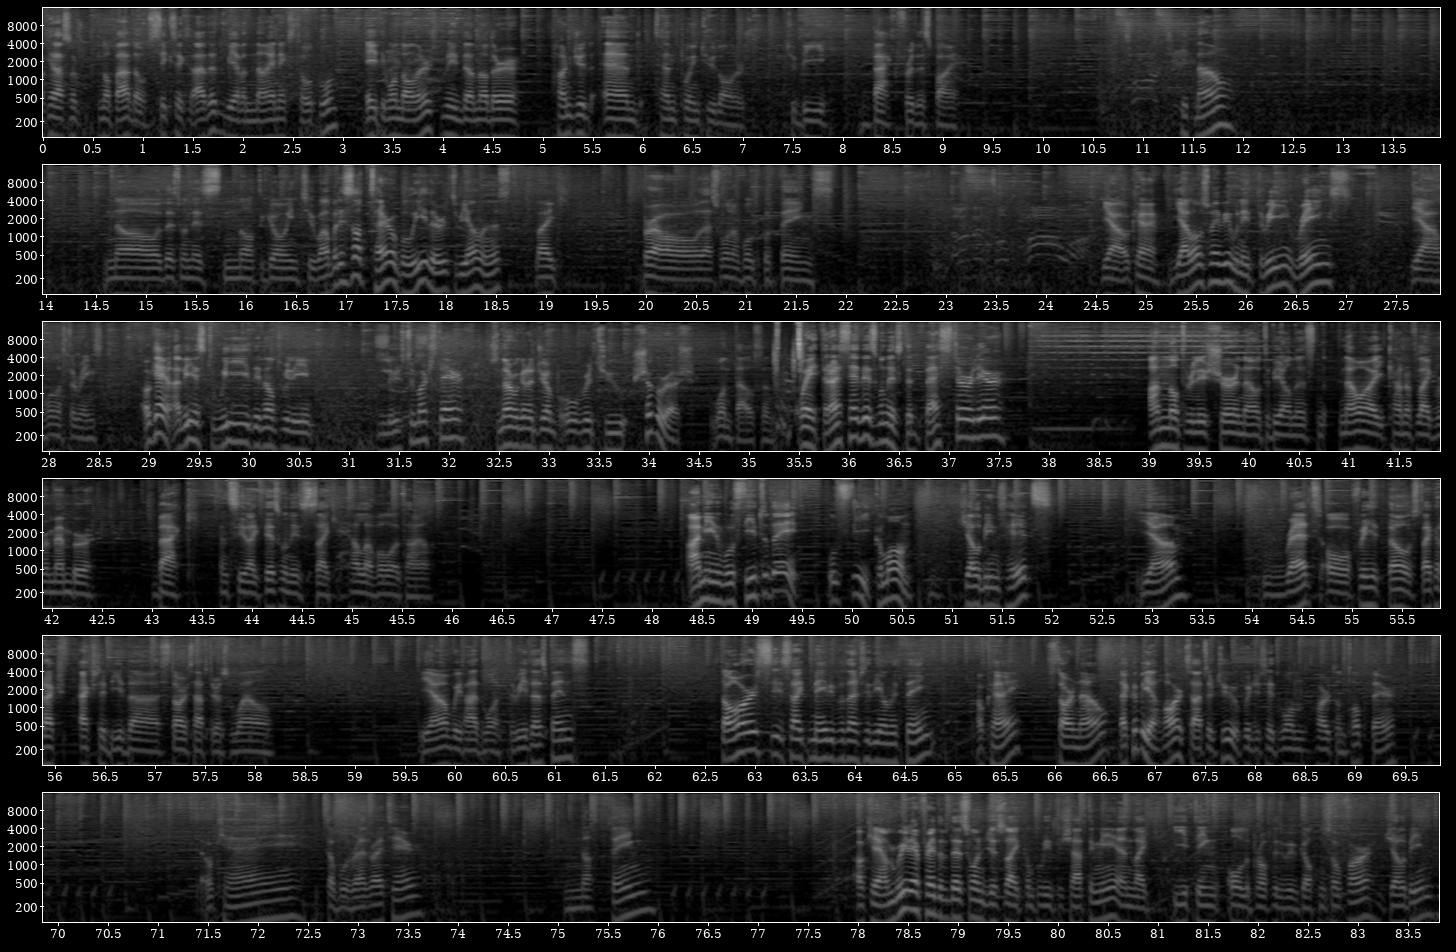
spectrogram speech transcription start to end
Okay, that's not, not bad though. 6x added, we have a 9x total. $81. We need another $110.2 to be back for this buy. Hit now? No, this one is not going too well, but it's not terrible either, to be honest. Like, bro, that's one of multiple things. Yeah, okay. Yellows maybe, we need three. Rings? Yeah, one of the rings. Okay, at least we did not really lose too much there. So now we're gonna jump over to Sugar Rush 1000. Wait, did I say this one is the best earlier? I'm not really sure now, to be honest. Now I kind of like remember back and see like this one is like hella volatile. I mean, we'll see today. We'll see. Come on. Jelly beans hits. Yeah. Reds. Oh, if we hit those, that could actually be the stars after as well. Yeah, we've had, what, three death spins? Stars is like maybe potentially the only thing. Okay, star now. That could be a hearts after too, if we just hit one heart on top there. Okay, double red right here. Nothing. Okay, I'm really afraid of this one just like completely shafting me and like eating all the profit we've gotten so far. Jelly bean.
